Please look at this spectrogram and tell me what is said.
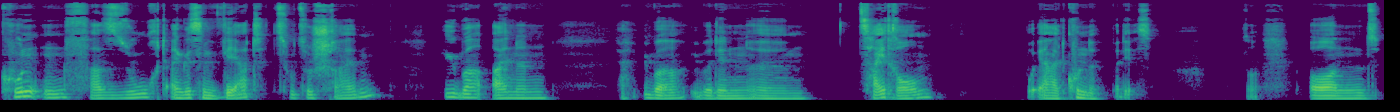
Kunden versucht, einen gewissen Wert zuzuschreiben über einen, ja, über, über den ähm, Zeitraum, wo er halt Kunde bei dir ist. So. Und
